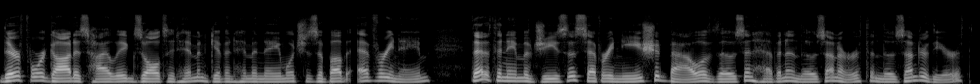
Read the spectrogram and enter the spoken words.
Therefore, God has highly exalted him and given him a name which is above every name that at the name of Jesus every knee should bow of those in heaven and those on earth and those under the earth,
